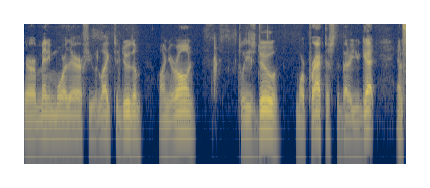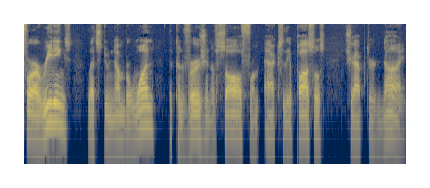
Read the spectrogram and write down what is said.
There are many more there if you would like to do them on your own. Please do. more practice, the better you get. And for our readings, let's do number one the conversion of Saul from Acts of the Apostles, chapter 9.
